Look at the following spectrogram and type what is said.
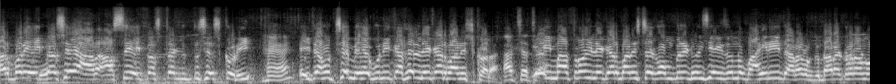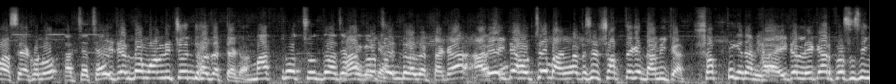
তারপরে এই পাশে আর আছে এই পাশটা কিন্তু শেষ করি। হ্যাঁ। এইটা হচ্ছে মেহগুনি কাঠের লেকার বানিশ করা। আচ্ছা, আচ্ছা। এই মাত্রই লেকার বানিশটা কমপ্লিট হয়েছে এই জন্য বাহিরেই দাঁড়া দাঁড়া করানো আছে এখনও। আচ্ছা, আচ্ছা। এইটার দাম অনলি চোদ্দ হাজার টাকা। মাত্র চোদ্দ হাজার মাত্র চোদ্দ হাজার টাকা। আর আচ্ছা। এইটা হচ্ছে বাংলাদেশের সব থেকে দামি কাঠ সব থেকে দামি হ্যাঁ এটা লেকার প্রসেসিং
